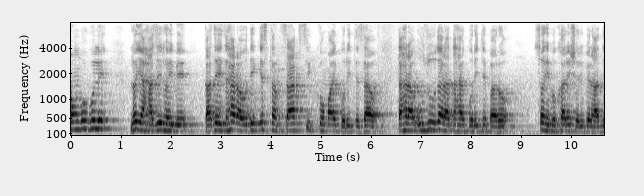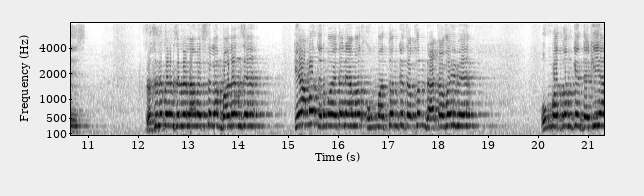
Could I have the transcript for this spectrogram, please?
অঙ্গগুলি লইয়া হাজির হইবে কাজেই যাহারা অধিক স্থান চাকচিক্যময় করিতে চাও তাহারা উজু দ্বারা তাহা করিতে পারো। সহি বুখারি শরীফের হাদিস। রসুল করিম সাল্লাম বলেন যে, কেয়ামতের ময়দানে আমার উম্মতগণকে যখন ডাকা হইবে, উম্মতগণকে দেখিয়া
